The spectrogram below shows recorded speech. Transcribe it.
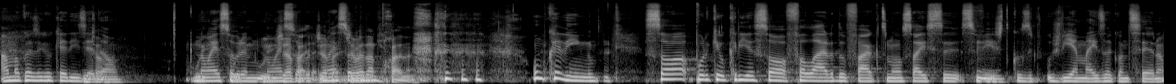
Há uma coisa que eu quero dizer, Então. então. Não é sobre a ui, mim, não é já sobre, vai, já não vai, é já sobre vai a dar porrada. Um bocadinho. Só porque eu queria só falar do facto, não sei se, se Hum. viste que os, os VMAs aconteceram.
